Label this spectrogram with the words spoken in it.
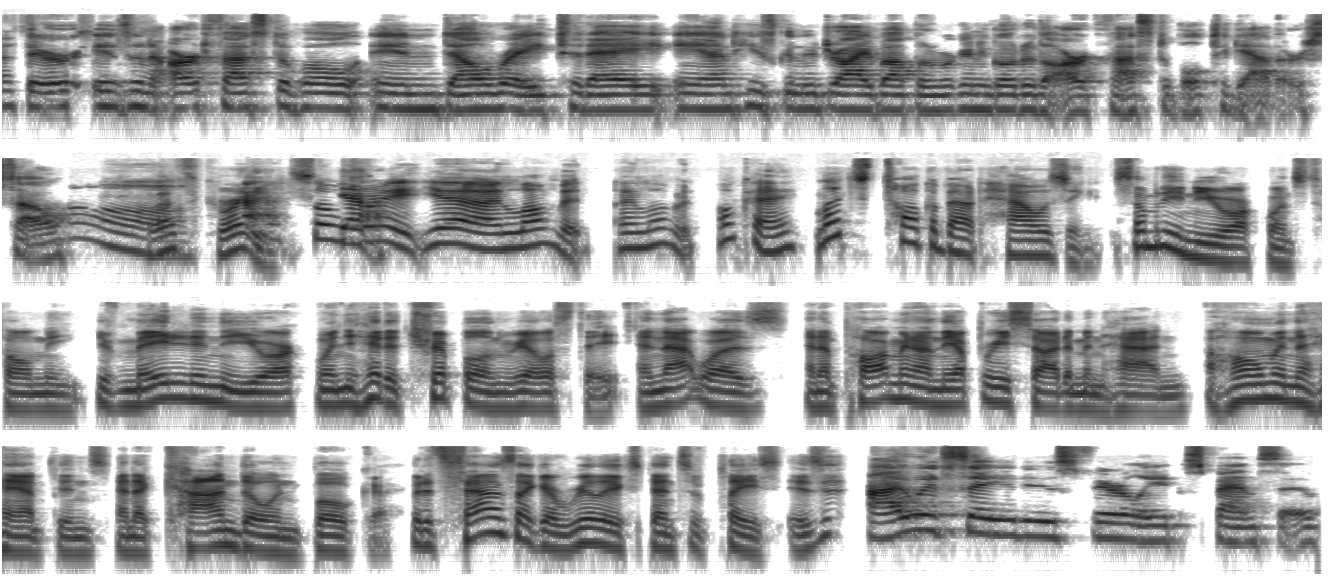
That's there awesome. is an art festival in Delray today, and he's going to drive up and we're going to go to the art festival together. So oh, that's great. That's so yeah. great. Yeah, I love it. I love it. Okay. Let's talk about housing. Somebody in New York once told me you've made it in New York when you hit a triple in real estate. And that was an apartment on the Upper East Side of Manhattan, a home in the Hamptons, and a condo in Boca. But it sounds like a really expensive place, is it? I would say it is fairly expensive.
